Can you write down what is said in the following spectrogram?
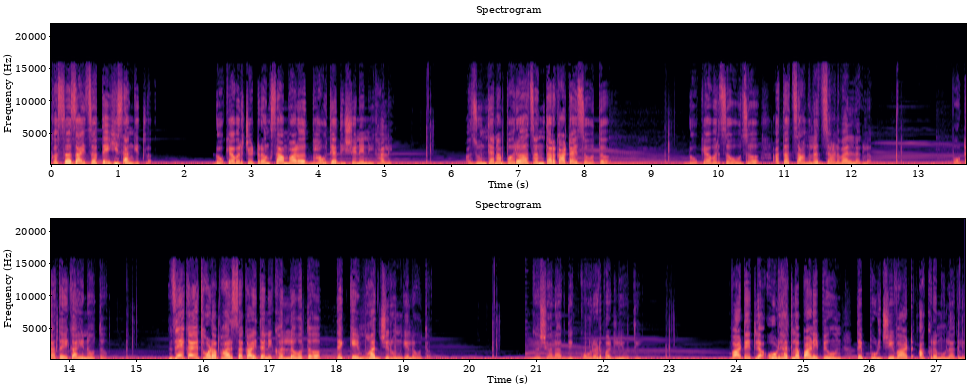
कसं जायचं तेही सांगितलं. डोक्यावरची ट्रंक सांभाळत भाऊ त्या दिशेने निघाले. अजून त्यांना बरंच अंतर काटायचं होतं. डोक्यावरचं ओझं आता चांगलंच जाणवायला लागलं. पोटातही काही नव्हतं. जे काही थोडंफार सकाळी त्यांनी खाल्लं होतं ते केव्हाच जिरून गेलं होतं. घशाला अगदी कोरड पडली होती. वाटेतल्या ओढ्यातलं पाणी पिऊन ते पुढची वाट आक्रमू लागले.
